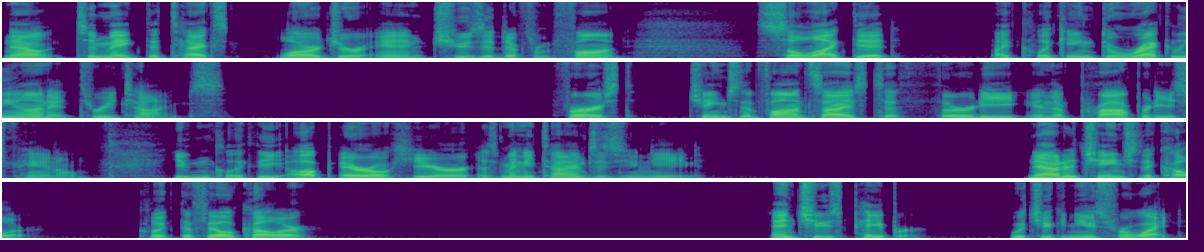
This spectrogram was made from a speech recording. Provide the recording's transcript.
Now, to make the text larger and choose a different font, select it by clicking directly on it three times. First, change the font size to 30 in the Properties panel. You can click the up arrow here as many times as you need. Now to change the color, click the fill color and choose paper, which you can use for white.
